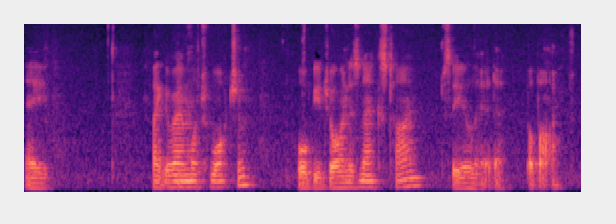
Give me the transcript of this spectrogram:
hey, thank you very much for watching. Hope you join us next time. See you later. Bye bye.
